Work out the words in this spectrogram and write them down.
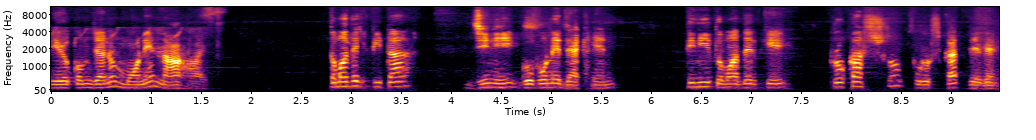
এরকম যেন মনে না হয়। তোমাদের পিতা যিনি গোপনে দেখেন, তিনি তোমাদেরকে প্রকাশ্য পুরস্কার দেবেন।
